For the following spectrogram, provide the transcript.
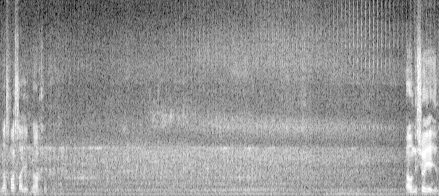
Нас посадят нахуй. А он еще едет.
